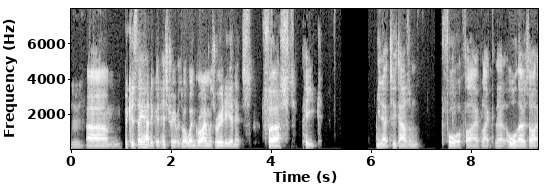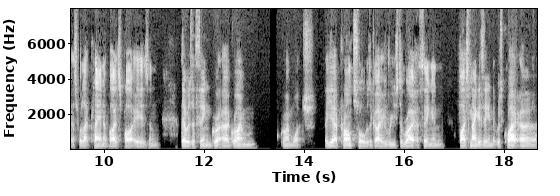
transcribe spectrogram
Mm. um, because they had a good history of it as well. When grime was really in its first peak, you know, 2004, five, like all those artists were like playing at Vice parties, and there was a thing, uh, grime, grime watch. Uh, yeah, Prance Hall was a guy who used to write a thing in Vice magazine that was quite uh,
